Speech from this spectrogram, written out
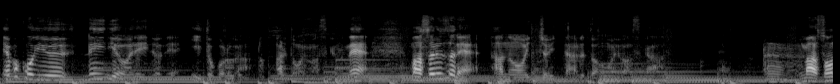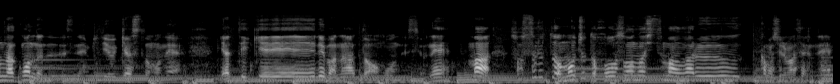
やっぱこういうレイディオはレイディオでいいところがあると思いますけどね。まあそれぞれ、あの、一長一短あると思いますが、うん、まあそんな今度でですね、ビデオキャストもね、やっていければなとは思うんですよね。まあそうするともうちょっと放送の質も上がるかもしれませんね。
